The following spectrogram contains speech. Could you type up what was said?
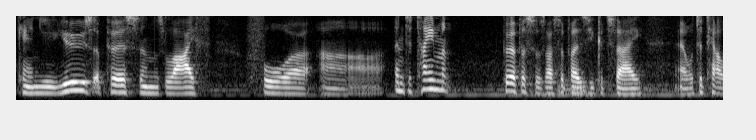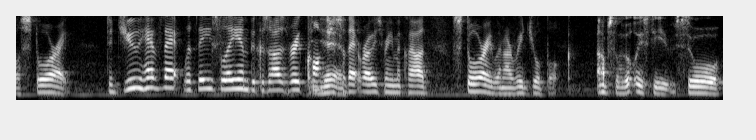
Can you use a person's life for uh, entertainment purposes, I suppose you could say, uh, or to tell a story? Did you have that with these, Liam? Because I was very conscious yeah. of that Rosemary McLeod story when I read your book. Absolutely, Steve. So,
